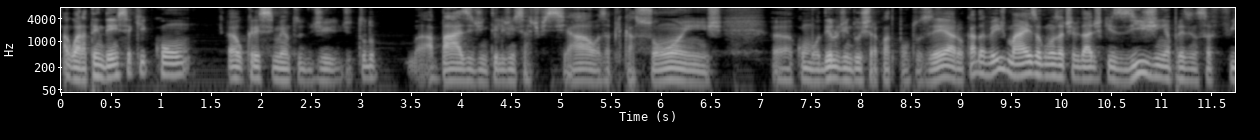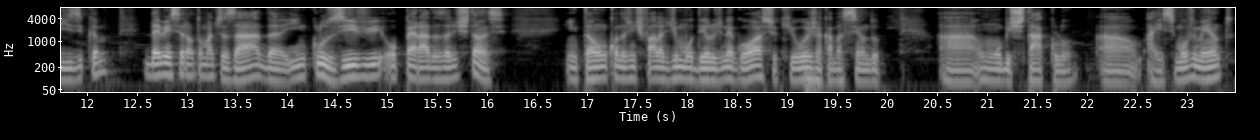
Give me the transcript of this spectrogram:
Agora, a tendência é que com é, o crescimento de, de toda a base de inteligência artificial, as aplicações, uh, com o modelo de indústria 4.0, cada vez mais algumas atividades que exigem a presença física devem ser automatizadas e, inclusive, operadas à distância. Então, quando a gente fala de modelo de negócio, que hoje acaba sendo uh, um obstáculo a, a, esse movimento,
